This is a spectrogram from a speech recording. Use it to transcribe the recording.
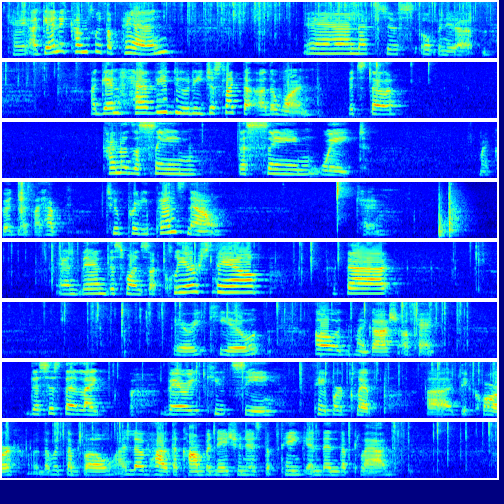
Okay, again, it comes with a pen. And let's just open it up. Again, heavy duty, just like the other one. It's the kind of the same, the same weight. My goodness, I have two pretty pens now. Okay. And then this one's a clear stamp. Like that. Very cute. Oh my gosh, okay. This is the like very cutesy paper clip uh, decor with the bow. I love how the combination is the pink and then the plaid.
